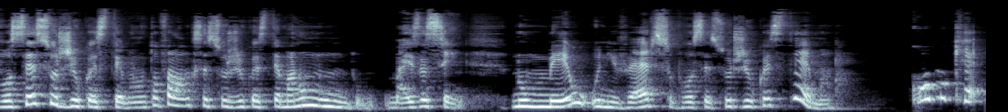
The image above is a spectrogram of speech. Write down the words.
Você surgiu com esse tema, não tô falando que você surgiu com esse tema no mundo, mas assim, no meu universo, você surgiu com esse tema. Como que é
